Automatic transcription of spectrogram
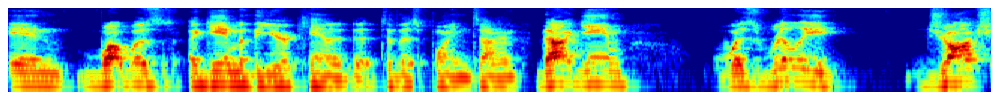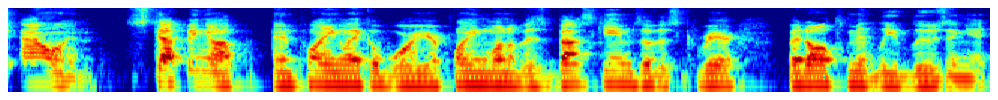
in what was a game of the year candidate to this point in time. That game was really Josh Allen stepping up and playing like a warrior, playing one of his best games of his career, but ultimately losing it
